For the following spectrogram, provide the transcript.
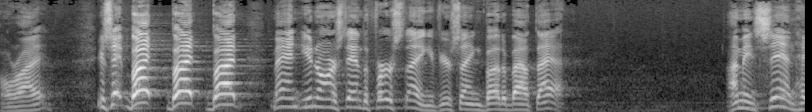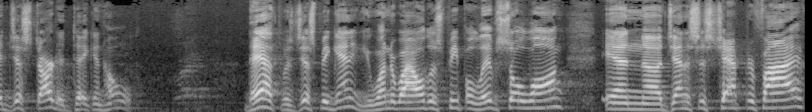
All right? You say, but, but, but, man, you don't understand the first thing if you're saying but about that. I mean, sin had just started taking hold. Death was just beginning. You wonder why all those people lived so long in uh, Genesis chapter 5?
